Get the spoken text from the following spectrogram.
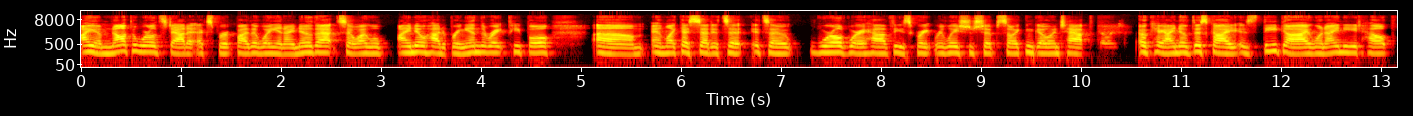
i am not the world's data expert by the way and i know that so i will i know how to bring in the right people. Um, and like i said it's a it's a world where i have these great relationships so i can go and tap okay i know this guy is the guy when i need help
